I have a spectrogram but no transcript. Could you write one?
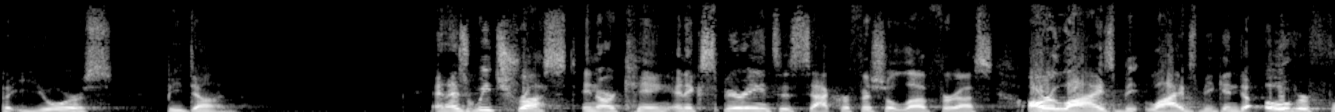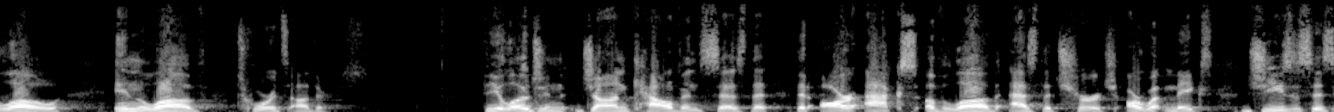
but yours be done. And as we trust in our King and experience His sacrificial love for us, our lives, be, lives begin to overflow in love towards others. Theologian John Calvin says that, that our acts of love as the church are what makes Jesus'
